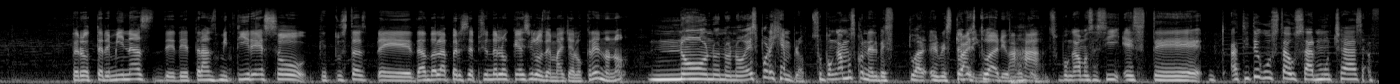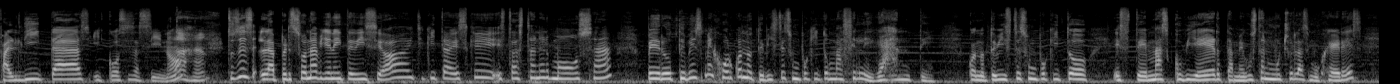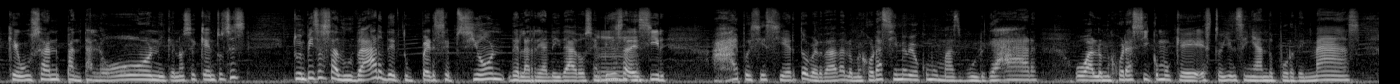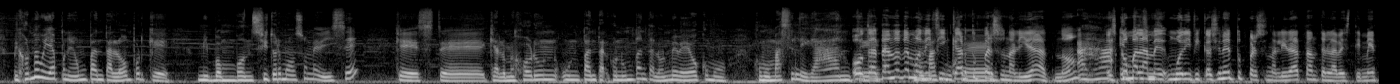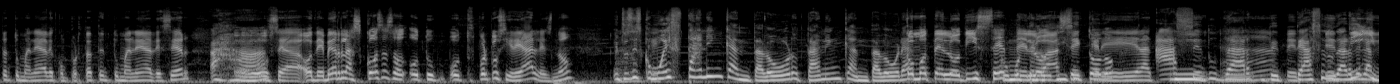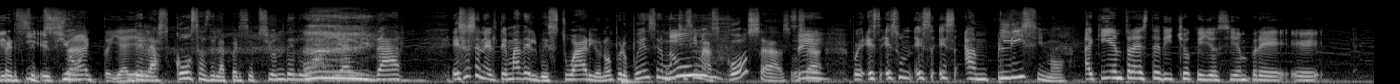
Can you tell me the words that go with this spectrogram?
Pero terminas de, de transmitir eso que tú estás eh, dando la percepción de lo que es y los demás ya lo creen, ¿o no? No, no, no, no. Es por ejemplo, supongamos con el, el vestuario. vestuario, Ajá. Supongamos así, este, a ti te gusta usar muchas falditas y cosas así, ¿no? Ajá. Entonces la persona viene y te dice, ay, chiquita, es que estás tan hermosa, pero te ves mejor cuando te vistes un poquito más elegante, cuando te vistes un poquito este, más cubierta. Me gustan mucho las mujeres que usan pantalón y que no sé qué. Entonces tú empiezas a dudar de tu percepción de la realidad, o sea, empiezas a Mm. decir, ay, pues sí es cierto, ¿verdad? A lo mejor así me veo como más vulgar, o a lo mejor así como que estoy enseñando por demás. Mejor me voy a poner un pantalón porque mi bomboncito hermoso me dice que este que a lo mejor un, un panta- con un pantalón me veo como, como más elegante. O tratando de modificar tu personalidad, ¿no? Ajá, es como la entonces- modificación de tu personalidad, tanto en la vestimenta, en tu manera de comportarte, en tu manera de ser, Ajá. o, o sea, o de ver las cosas o, o tu- o tus propios ideales, ¿no? Entonces, Ah, como es tan encantador o tan encantadora, Como te lo dice, como te, te lo, hace dice todo, creer a ti. hace dudar, Ah, de, te hace dudar de, ti, la percepción exacto, ya, ya, de las cosas, de la percepción de la realidad. Ese es en el tema del vestuario, ¿no? Pero pueden ser muchísimas cosas. O Sí. sea, pues es, es, un, es, es amplísimo. Aquí entra este dicho que yo siempre, eh,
